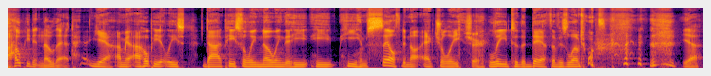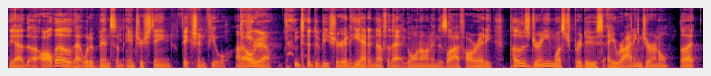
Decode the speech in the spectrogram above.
I hope he didn't know that. Yeah, I mean, I hope he at least died peacefully, knowing that he he he himself did not actually Sure. lead to the death of his loved ones. Yeah, yeah. although that would have been some interesting fiction fuel. I'm Oh, sure, yeah. to, to be sure. And he had enough of that going on in his life already. Poe's dream was to produce a writing journal, but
